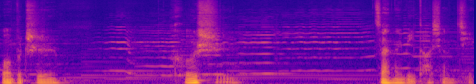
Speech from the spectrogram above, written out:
我不知何时再能与他相见。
